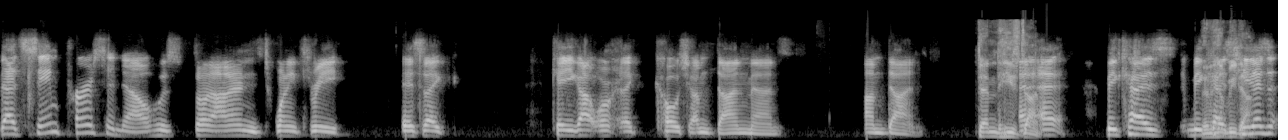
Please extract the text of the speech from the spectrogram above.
that same person now who's throwing 123 is like, okay, you got like, coach, I'm done, man, I'm done. Then he's done because because be he done. doesn't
